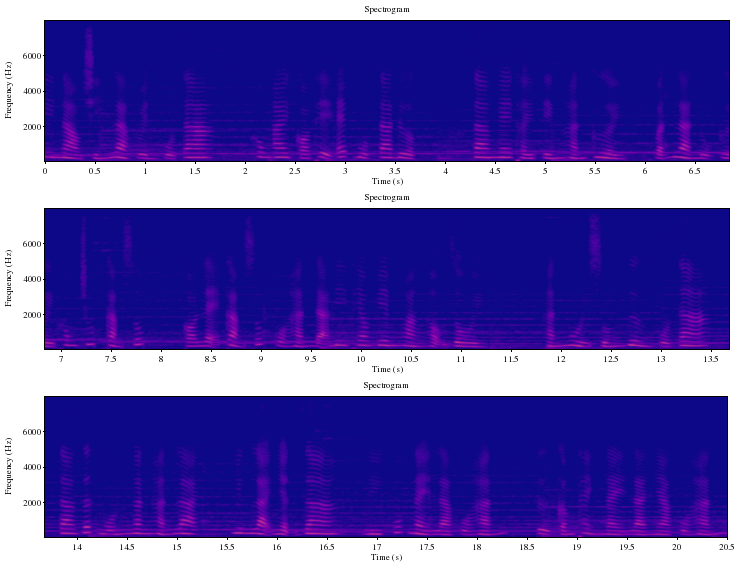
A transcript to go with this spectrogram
khi nào chính là quyền của ta, không ai có thể ép buộc ta được. Ta nghe thấy tiếng hắn cười, vẫn là nụ cười không chút cảm xúc, có lẽ cảm xúc của hắn đã đi theo viêm hoàng hậu rồi. Hắn ngồi xuống giường của ta, Ta rất muốn ngăn hắn lại, nhưng lại nhận ra, Lý Quốc này là của hắn, Tử Cấm Thành này là nhà của hắn,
